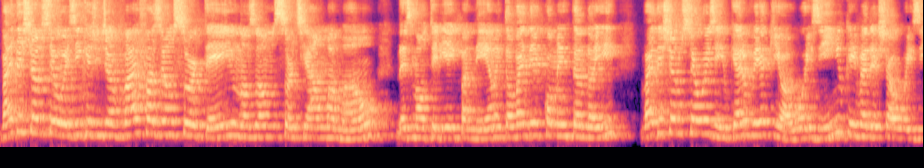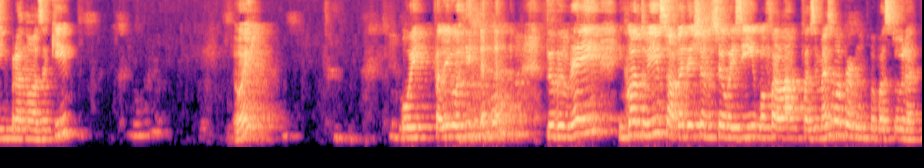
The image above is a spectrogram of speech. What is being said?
Vai deixando o seu oizinho que a gente já vai fazer um sorteio. Nós vamos sortear uma mão da esmalteria Ipanema. Então vai de- comentando aí. Vai deixando o seu oizinho. Quero ver aqui, ó, o oizinho. Quem vai deixar o oizinho para nós aqui? Oi? Oi, falei oi. Tudo bem? Enquanto isso, ó, vai deixando o seu oizinho. Vou falar, fazer mais uma pergunta para a pastora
